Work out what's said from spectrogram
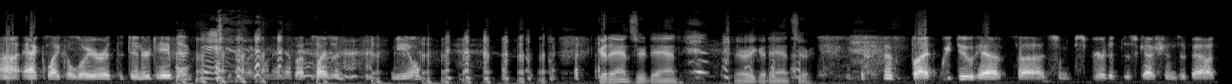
uh, uh, act like a lawyer at the dinner table Okay. if I want to have a pleasant meal. Good answer, Dan. Very good answer. but we do have uh, some spirited discussions about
